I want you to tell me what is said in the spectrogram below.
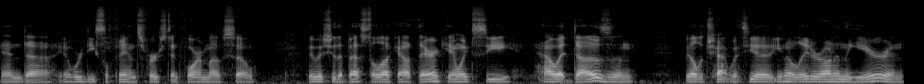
and uh, you know, we're diesel fans first and foremost, so we wish you the best of luck out there can't wait to see how it does and be able to chat with you, you know, later on in the year and,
